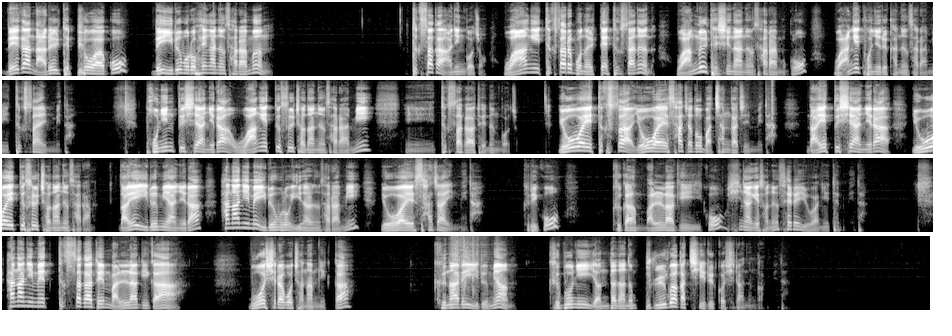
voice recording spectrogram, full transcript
내가 나를 대표하고 내 이름으로 행하는 사람은 특사가 아닌 거죠. 왕이 특사를 보낼 때 특사는 왕을 대신하는 사람으로 왕의 권위를 갖는 사람이 특사입니다. 본인 뜻이 아니라 왕의 뜻을 전하는 사람이 특사가 되는 거죠. 여호와의 특사, 여호와의 사자도 마찬가지입니다. 나의 뜻이 아니라 여호와의 뜻을 전하는 사람, 나의 이름이 아니라 하나님의 이름으로 인하는 사람이 여호와의 사자입니다. 그리고 그가 말라기이고 신약에서는 세례 요한이 됩니다. 하나님의 특사가 된 말라기가 무엇이라고 전합니까? 그날이 이르면 그분이 연단하는 불과 같이 이를 것이라는 겁니다.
